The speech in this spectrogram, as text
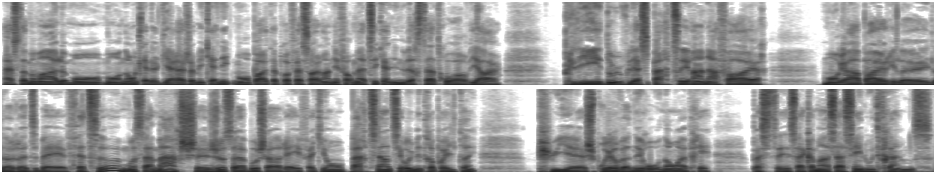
À ce moment-là, mon, mon oncle avait le garage de mécanique. Mon père était professeur en informatique à l'université à Trois-Rivières. Puis les deux voulaient se partir en affaires. Mon grand-père, il, leur a dit, ben faites ça. Moi, ça marche juste à la bouche-oreille. Fait qu'ils ont parti en tirouille métropolitain. Puis euh, je pourrais revenir au nom après. Parce que ça a commencé à Saint-Louis-de-France.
